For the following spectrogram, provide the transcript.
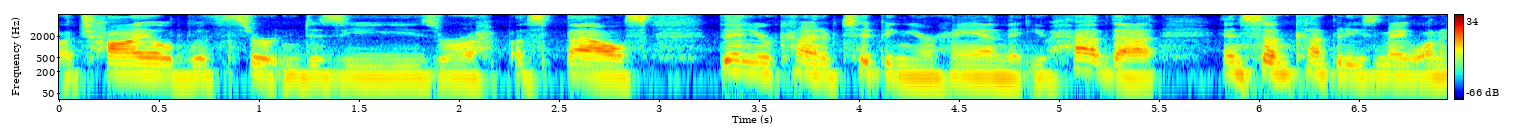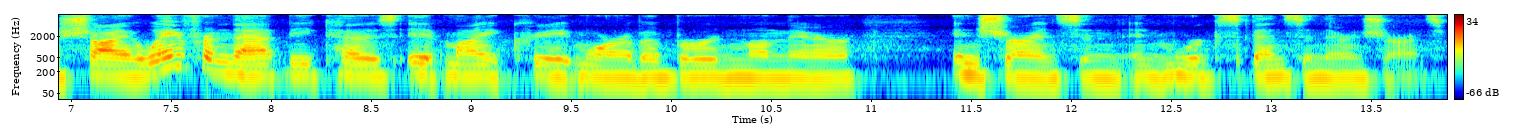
a child with certain disease or a spouse then you're kind of tipping your hand that you have that. And some companies may want to shy away from that because it might create more of a burden on their insurance and, and more expense in their insurance.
